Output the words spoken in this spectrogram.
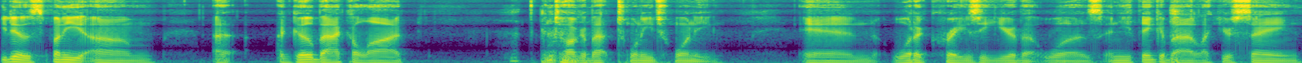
You know, it's funny. Um, I, go back a lot and talk about 2020 and what a crazy year that was. And you think about it, like you're saying,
